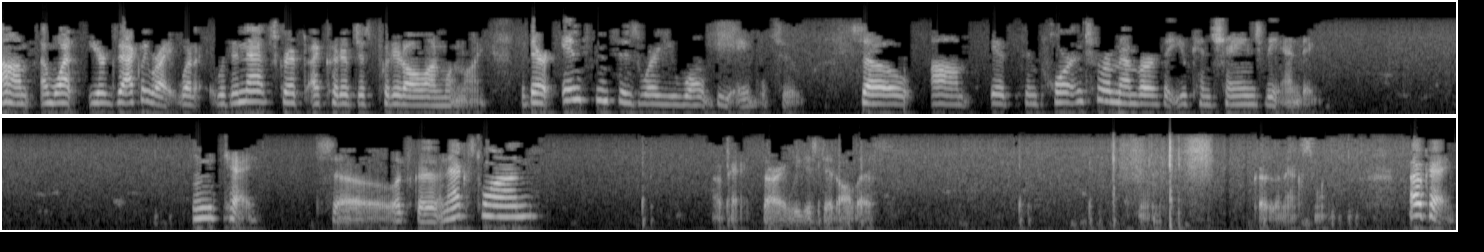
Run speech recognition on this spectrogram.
Um, and what you're exactly right. What within that script, I could have just put it all on one line. But there are instances where you won't be able to. So um, it's important to remember that you can change the ending. Okay, so let's go to the next one. Okay, sorry, we just did all this. Go to the next one. Okay.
